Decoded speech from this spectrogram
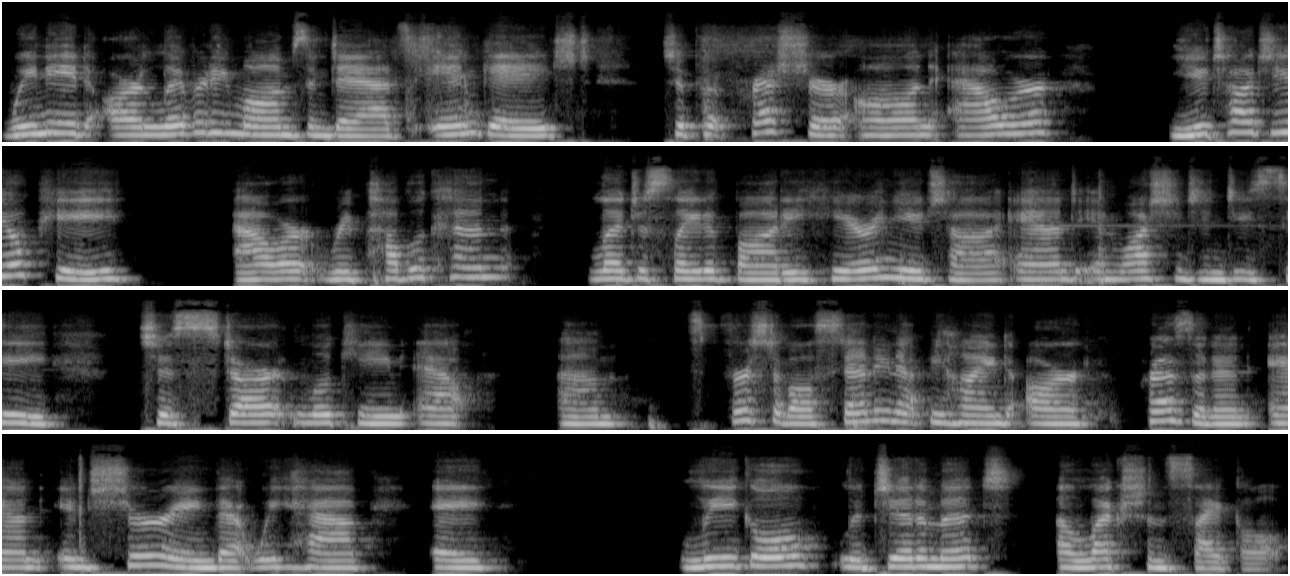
we need our Liberty moms and dads engaged to put pressure on our Utah GOP, our Republican legislative body here in Utah and in Washington, D.C., to start looking at, um, first of all, standing up behind our president and ensuring that we have a legal, legitimate election cycle.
